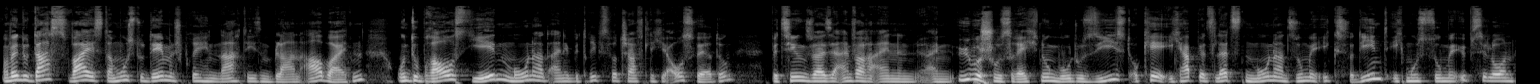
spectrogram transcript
Und wenn du das weißt, dann musst du dementsprechend nach diesem Plan arbeiten und du brauchst jeden Monat eine betriebswirtschaftliche Auswertung beziehungsweise einfach einen, einen Überschussrechnung, wo du siehst, okay, ich habe jetzt letzten Monat Summe X verdient, ich muss Summe Y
